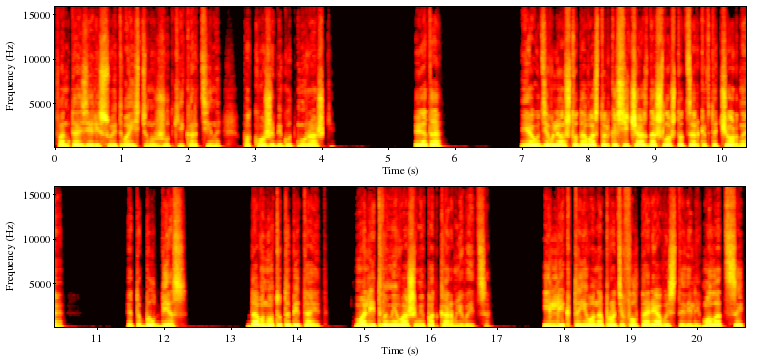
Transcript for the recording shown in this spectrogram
Фантазия рисует воистину жуткие картины. По коже бегут мурашки. «Это? Я удивлен, что до вас только сейчас дошло, что церковь-то черная. Это был бес. Давно тут обитает. Молитвами вашими подкармливается. И лик-то его напротив алтаря выставили. Молодцы!»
